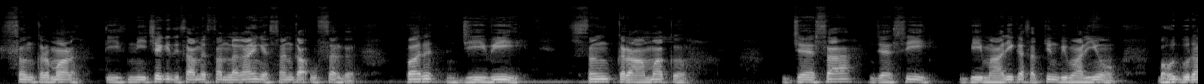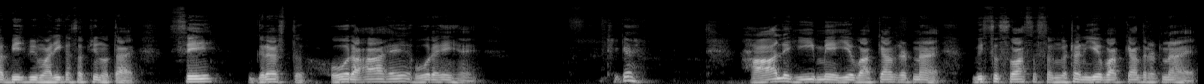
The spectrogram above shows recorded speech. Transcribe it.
संक्रमण नीचे की दिशा में सन लगाएँगे, सन का उपसर्ग पर जीवी, संक्रामक, जैसा, जैसी बीमारी का सबचिन बीमारियों, बहुत बुरा बीज बीमारी का सबचिन होता है, से ग्रस्त हो रहा है, हो रहे हैं। ठीक है? हाल ही में ये वाक्यांश रटना है, विश्व स्वास्थ्य संगठन ये वाक्यांश रटना है।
